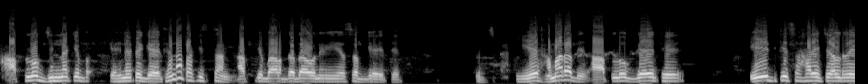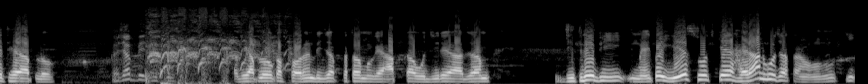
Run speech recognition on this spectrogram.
आप लोग जिन्ना के कहने पे गए थे ना पाकिस्तान, आपके बाप दादाओं ने ये सब गए थे। तो ये हमारा आप लोग गए थे एड के सहारे चल रहे थे आप लोग। अभी आप लोगों का फॉरेन रिज़र्व खत्म हो गया आपका वज़ीर आज़म जितने भी मैं तो ये सोच के हैरान हो जाता हूँ कि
